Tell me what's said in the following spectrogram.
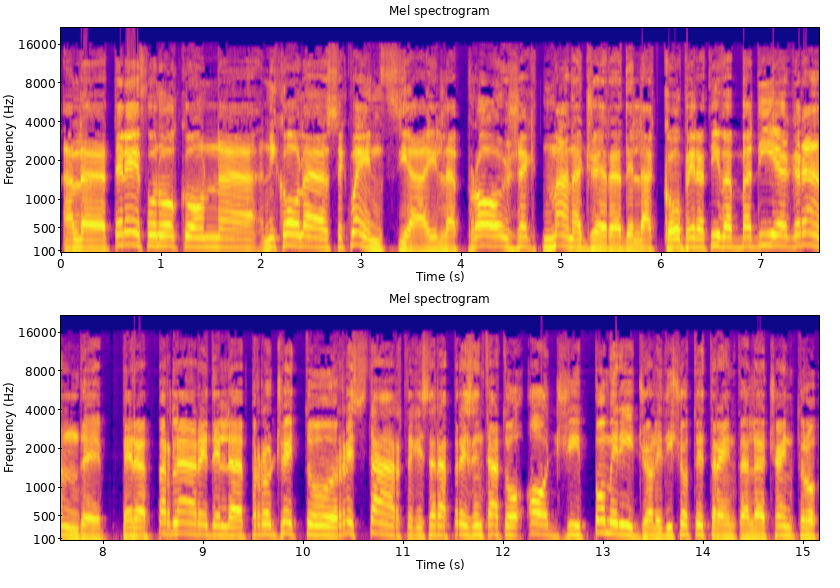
al telefono con eh, Nicola Sequenzia, il project manager della cooperativa Badia Grande, per parlare del progetto Restart che sarà presentato oggi pomeriggio alle 18.30 al centro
